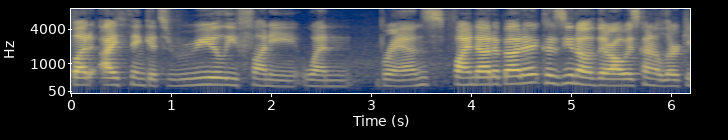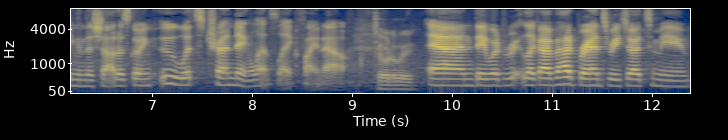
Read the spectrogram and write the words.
But I think it's really funny when brands find out about it because you know they're always kind of lurking in the shadows going ooh what's trending? Let's like find out. Totally. And they would re- like i've had brands reach out to me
